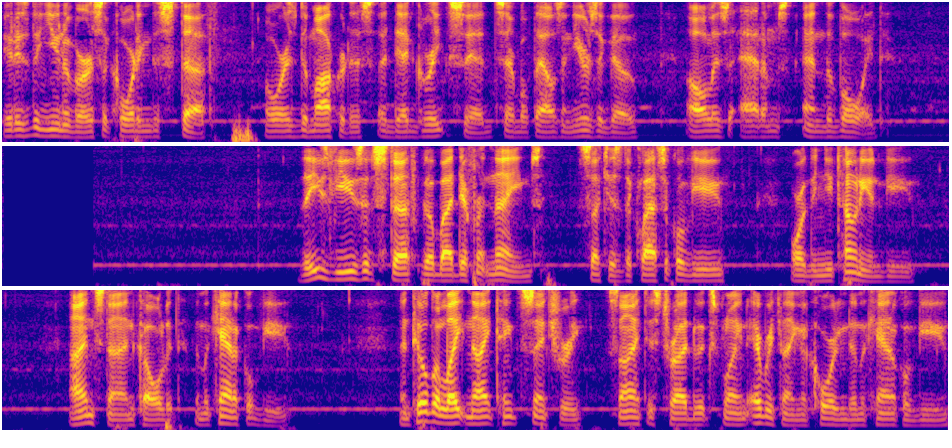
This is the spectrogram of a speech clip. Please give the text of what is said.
It is the universe according to stuff, or as Democritus, a dead Greek, said several thousand years ago, all is atoms and the void. These views of stuff go by different names, such as the classical view or the Newtonian view. Einstein called it the mechanical view. Until the late 19th century, scientists tried to explain everything according to the mechanical view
